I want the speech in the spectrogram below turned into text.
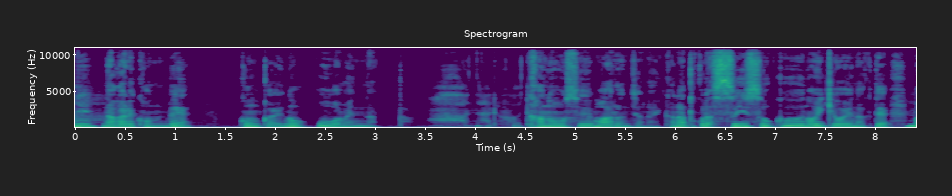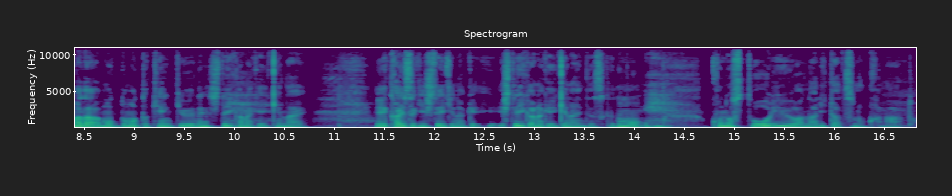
に流れ込んで今回の大雨になった。可能性もあるんじゃないかなと。これは推測の域を得なくてまだもっともっと研究ねしていかなきゃいけない、えー、解析していきなきゃしていかなきゃいけないんですけども、このストーリーは成り立つのかなと。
